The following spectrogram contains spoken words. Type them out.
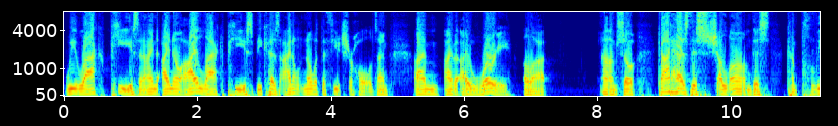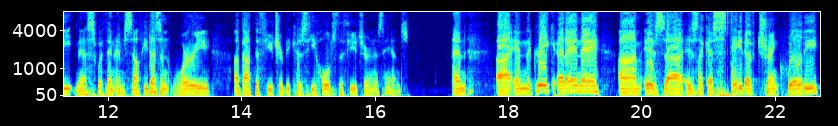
we lack peace, and I, I know I lack peace because I don't know what the future holds. I'm, I'm, I, I worry a lot. Um, so God has this shalom, this completeness within himself. He doesn't worry about the future because he holds the future in his hands. And uh, in the Greek, eirene um, is uh, is like a state of tranquility.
